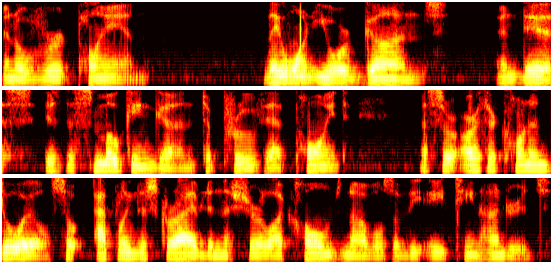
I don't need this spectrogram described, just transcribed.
and overt plan. They want your guns, and this is the smoking gun to prove that point, as Sir Arthur Conan Doyle so aptly described in the Sherlock Holmes novels of the 1800s.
